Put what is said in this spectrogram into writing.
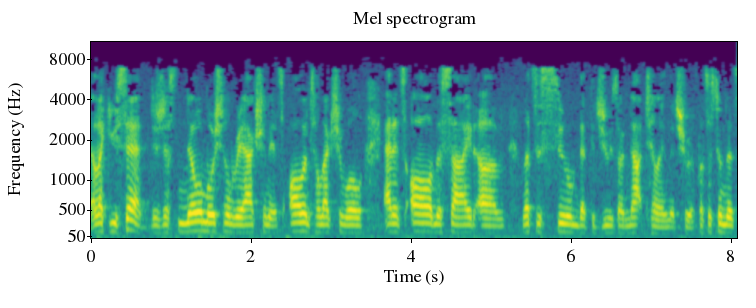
like you said, there's just no emotional reaction. It's all intellectual and it's all on the side of let's assume that the Jews are not telling the truth. Let's assume that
